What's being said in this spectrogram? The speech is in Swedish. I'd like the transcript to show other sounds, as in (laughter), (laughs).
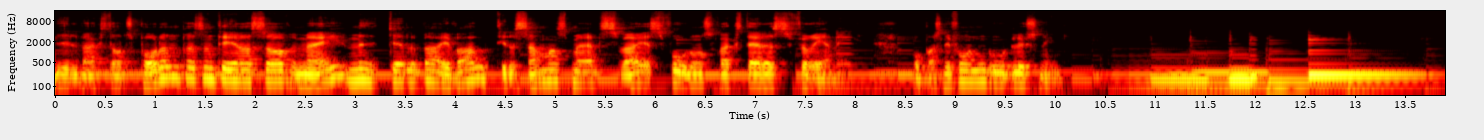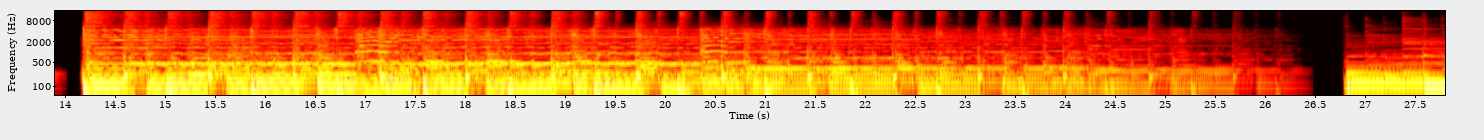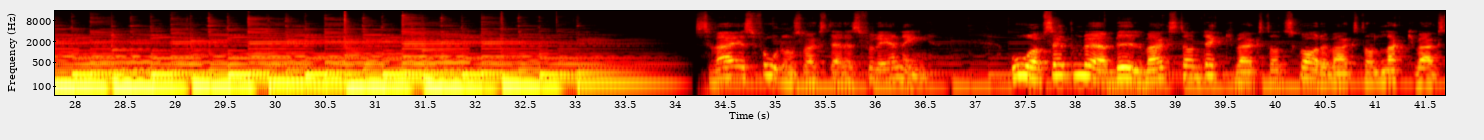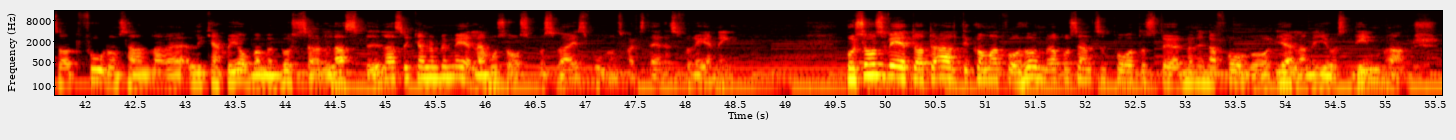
Bilverkstadspodden presenteras av mig, Mikael Bergvall, tillsammans med Sveriges Fordonsverkstäders Förening. Hoppas ni får en god lyssning. Fordonsverkstäders Förening. Oavsett om du är bilverkstad, däckverkstad, skadeverkstad, lackverkstad, fordonshandlare eller kanske jobbar med bussar eller lastbilar så kan du bli medlem hos oss på Sveriges Fordonsverkstäders Förening. Hos oss vet du att du alltid kommer att få 100% support och stöd med dina frågor gällande just din bransch.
